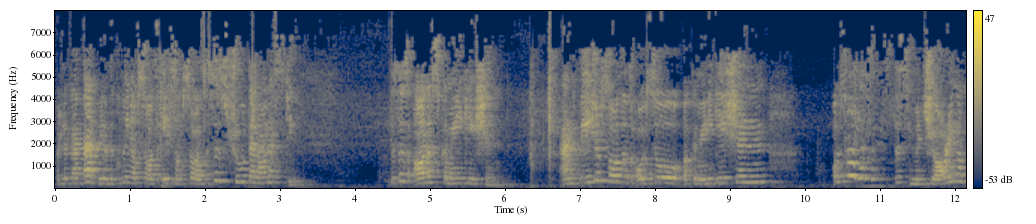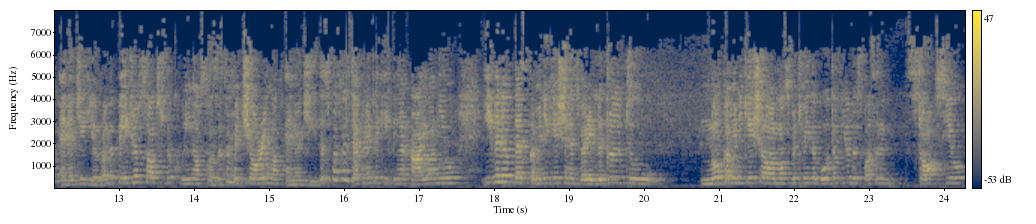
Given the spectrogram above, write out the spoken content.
But look at that, we have the Queen of Swords, Ace of Swords. This is truth and honesty. This is honest communication. And Page of Swords is also a communication. Also, yes, it's this maturing of energy here. From the Page of Swords to the Queen of Swords, it's a maturing of energy. This person is definitely keeping an eye on you. Even if there's communication is very little to no communication almost between the both of you. This person stalks you.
